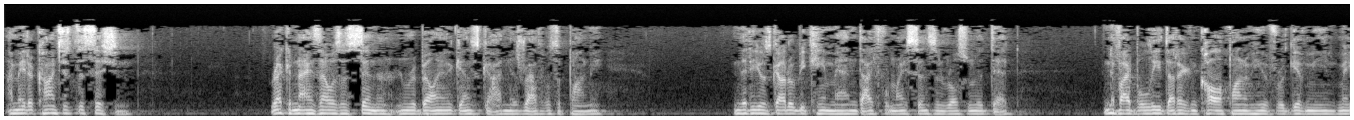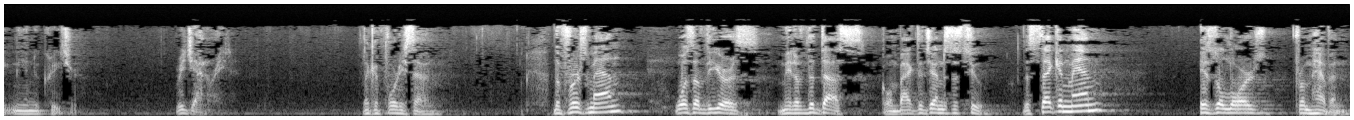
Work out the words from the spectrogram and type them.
I made a conscious decision recognized I was a sinner in rebellion against God and his wrath was upon me. And that he was God who became man, died for my sins, and rose from the dead. And if I believe that I can call upon him, he will forgive me and make me a new creature. Regenerate. Look at 47. The first man was of the earth, made of the dust. Going back to Genesis 2. The second man is the Lord from heaven.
